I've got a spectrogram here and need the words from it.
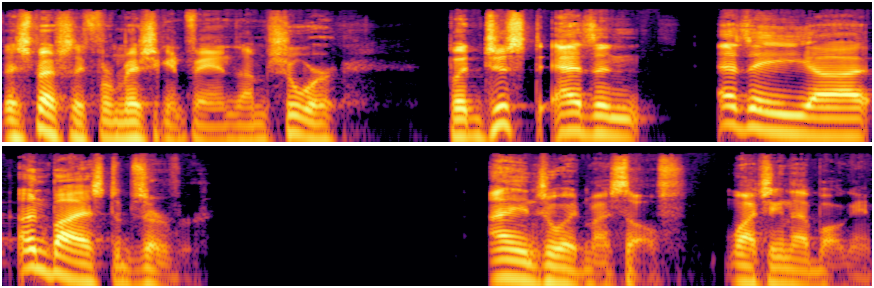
especially for Michigan fans, I'm sure. But just as an as a uh, unbiased observer, I enjoyed myself watching that ball game.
